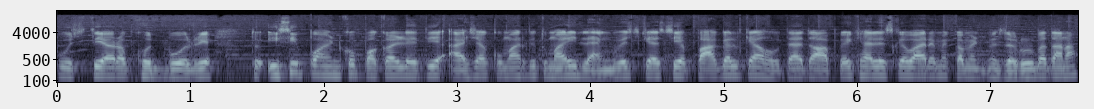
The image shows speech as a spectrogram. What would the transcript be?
पूछती है और अब खुद बोल रही है। तो इसी पॉइंट को पकड़ लेती है आयशा कुमार की तुम्हारी लैंग्वेज कैसी है, पागल क्या होता है तो आपका ख्याल इसके बारे में कमेंट में ज़रूर बताना।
